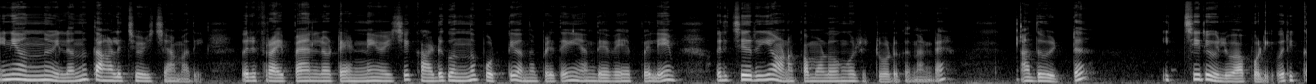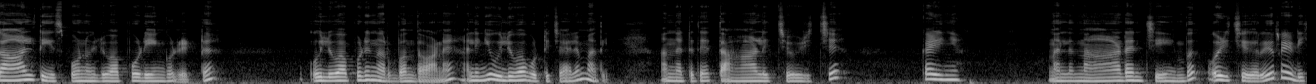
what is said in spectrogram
ഇനി ഒന്നുമില്ല ഒന്ന് താളിച്ചൊഴിച്ചാൽ മതി. ഒരു ഫ്രൈ പാനിലോട്ട് എണ്ണ ഒഴിച്ച് കടുകൊന്ന് പൊട്ടി വന്നപ്പോഴത്തേക്ക് ഞാൻ ദേ വേപ്പിലയും ഒരു ചെറിയ ഉണക്കമുളകും കൂടി ഇട്ട് കൊടുക്കുന്നുണ്ട്. അതും ഇട്ട് ഇച്ചിരി ഉലുവാപ്പൊടി ഒരു കാൽ ടീസ്പൂൺ ഉലുവാപ്പൊടിയും കൂടി ഇട്ട് ഉലുവാപ്പൊടി നിർബന്ധമാണ്. അല്ലെങ്കിൽ ഉലുവ പൊട്ടിച്ചാലും മതി. എന്നിട്ട് ഇതേ താളിച്ചൊഴിച്ച് കഴിഞ്ഞ് നല്ല നാടൻ ചേമ്പ് ഒഴിച്ചു കയറി റെഡി.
